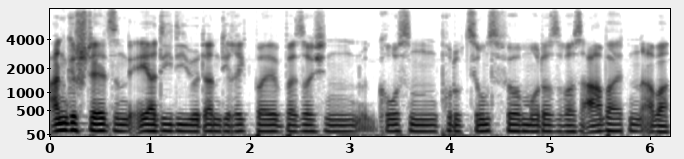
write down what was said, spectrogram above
angestellt sind eher die, die dann direkt bei, bei solchen großen Produktionsfirmen oder sowas arbeiten, aber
